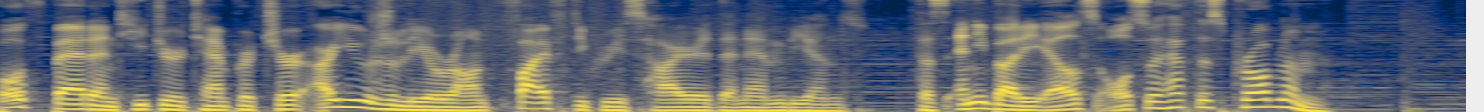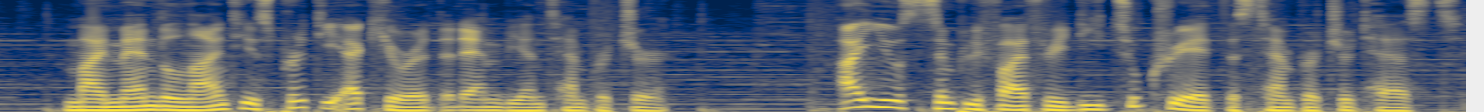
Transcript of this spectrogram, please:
Both bed and heater temperature are usually around 5 degrees higher than ambient. Does anybody else also have this problem? My Mendel 90 is pretty accurate at ambient temperature. I used Simplify 3D to create this temperature test.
